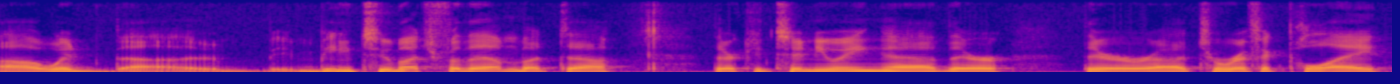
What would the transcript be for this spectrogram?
uh, would uh, be too much for them, but uh, they're continuing uh, their their terrific play.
